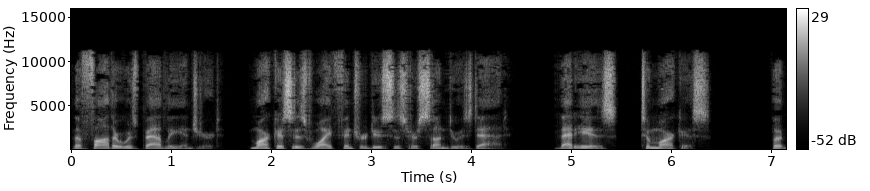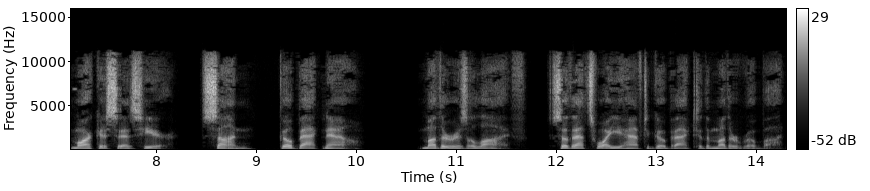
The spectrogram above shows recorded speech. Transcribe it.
The father was badly injured. Marcus's wife introduces her son to his dad. That is, to Marcus. But Marcus says here, Son, go back now. Mother is alive. So that's why you have to go back to the mother robot,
